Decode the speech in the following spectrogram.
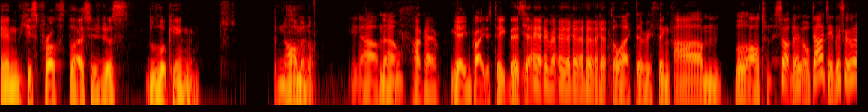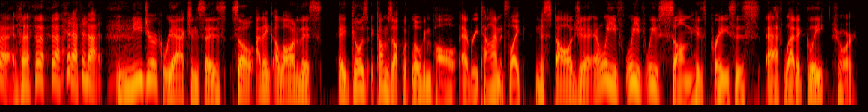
and his Frog Splash is just looking phenomenal. No. No. Okay. Yeah, you can probably just take this. Yeah. Collect everything. um. We'll alternate. So uh, Dante, this is that. Knee jerk reaction says so. I think a lot of this it goes it comes up with Logan Paul every time. It's like nostalgia, and we've we've we've sung his praises athletically. sure.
